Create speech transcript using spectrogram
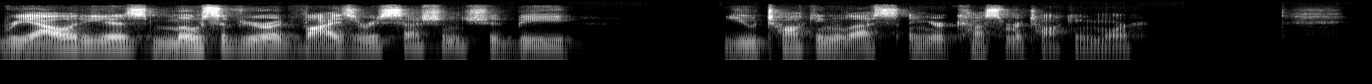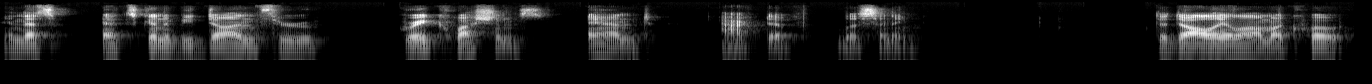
Reality is, most of your advisory sessions should be you talking less and your customer talking more. And that's that's going to be done through great questions and active listening. The Dalai Lama quote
